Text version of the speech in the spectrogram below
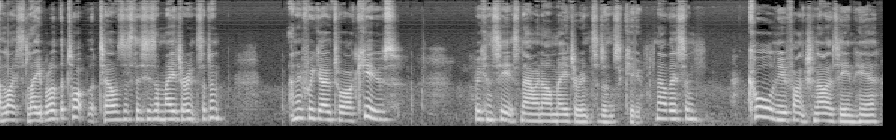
a nice label at the top that tells us this is a major incident. And if we go to our queues, we can see it's now in our major incidents queue. Now there's some cool new functionality in here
